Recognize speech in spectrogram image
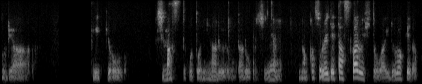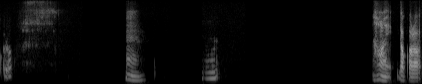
そりゃ、提供しますってことになるだろうしね。なんか、それで助かる人はいるわけだから。うん。ね、はい。だから、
